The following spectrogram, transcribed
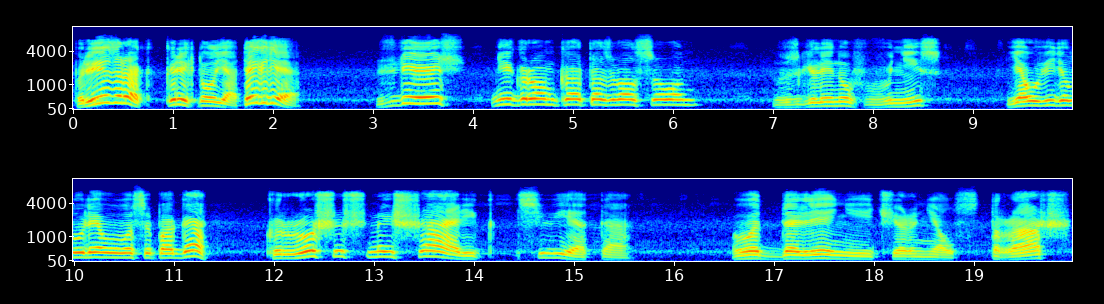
«Призрак!» — крикнул я. «Ты где?» «Здесь!» — негромко отозвался он. Взглянув вниз, я увидел у левого сапога крошечный шарик света. В отдалении чернел страж,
